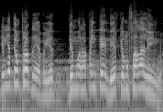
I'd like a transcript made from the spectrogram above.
Eu ia ter um problema, eu ia demorar para entender porque eu não falo a língua.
